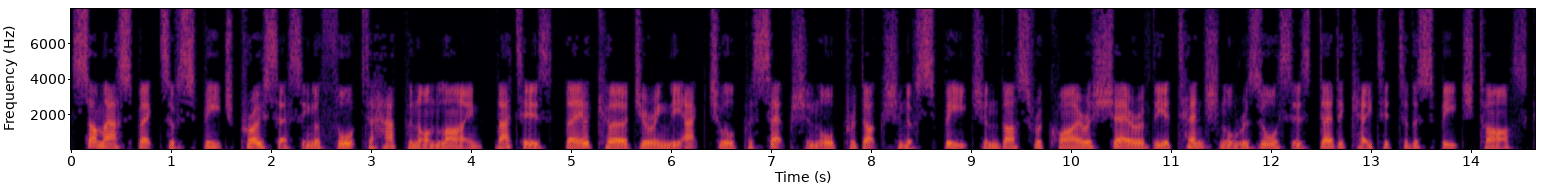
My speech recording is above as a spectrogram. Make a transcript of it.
Some aspects of speech processing are thought to happen online, that is, they occur during the actual perception or production of speech and thus require a share of the attentional resources dedicated to the speech task.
